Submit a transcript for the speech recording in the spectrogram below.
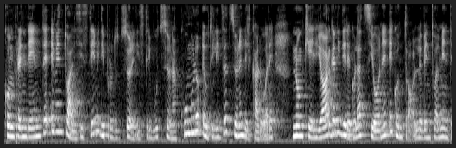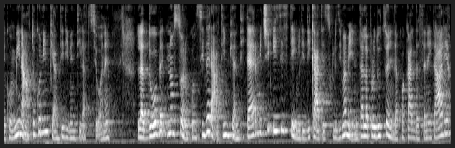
comprendente eventuali sistemi di produzione, distribuzione, accumulo e utilizzazione del calore, nonché gli organi di regolazione e controllo eventualmente combinato con impianti di ventilazione, laddove non sono considerati impianti termici i sistemi dedicati esclusivamente alla produzione di acqua calda sanitaria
